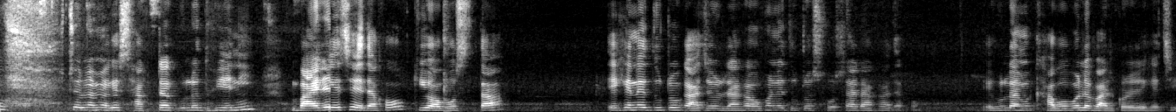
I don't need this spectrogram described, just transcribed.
উফ, চলো আমি আগে শাকটাগুলো ধুয়ে নিই। বাইরে গেছে দেখো কি অবস্থা। এখানে দুটো গাজর রাখা ওখানে দুটো শসা রাখা দেখো। এগুলো আমি খাব বলে বার করে রেখেছি।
